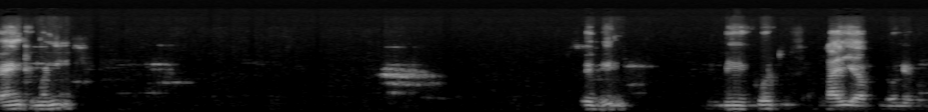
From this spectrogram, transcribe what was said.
Bank money. Saving will be equal to supply of loanable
